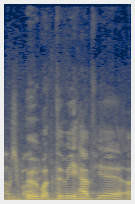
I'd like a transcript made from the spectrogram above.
Uh, what do we have here?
